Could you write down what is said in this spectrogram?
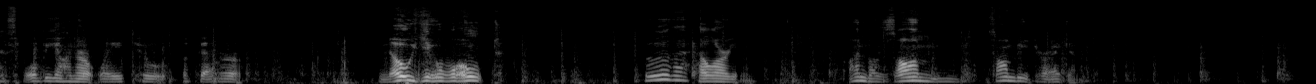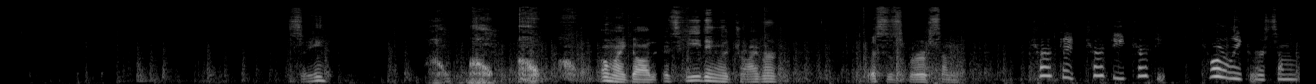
Because we'll be on our way to a better no, you won't. Who the hell are you? I'm the zom zombie dragon. See? Oh my god, is he eating the driver? This is gruesome. Turkey, turkey, turkey. Totally gruesome.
